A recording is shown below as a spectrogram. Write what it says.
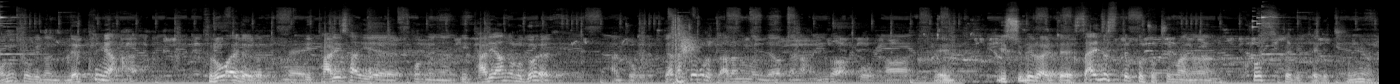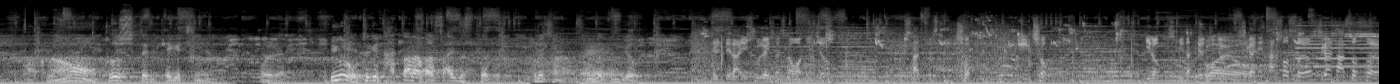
어느 쪽이든 내 품에 아- 들어와야 되거든. 네. 이 다리 사이에 보면은 이 다리 안으로 넣어야 돼. 안쪽으로. 그냥 한쪽으로 자르는 건 내가 때는 아닌 것 같고. 아, 이, 이 수비를 할 때 사이드 스텝도 좋지만은 크로스 스텝이 되게 중요해. 아, 어, 크로스 스텝이 되게 중요해. 원래. 이걸 어떻게 다 따라가, 사이드 스텝으로. 그렇잖아. 상대 네. 공격. 1대 아이솔레이션 상황이죠 4초 3초 2초 밀어붙입니다 좋아요. 시간이 다 썼어요 시간 다 썼어요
